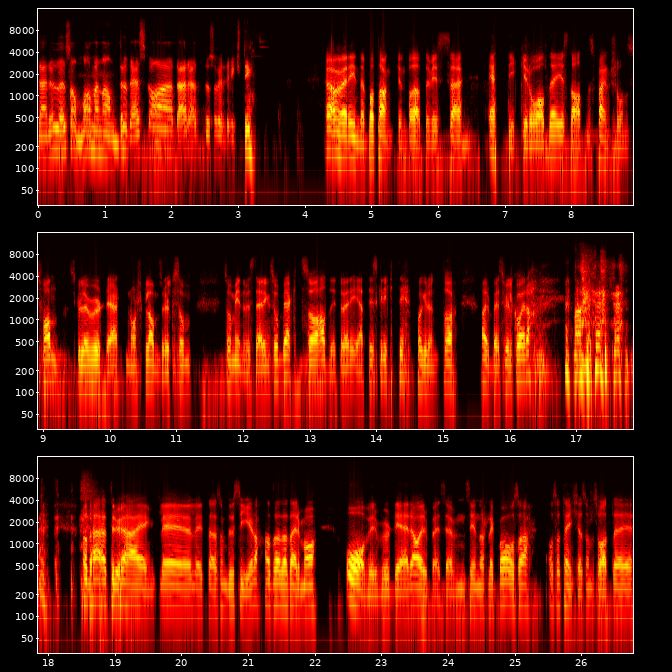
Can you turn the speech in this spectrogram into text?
Der er det samme. Men andre, det skal, der er det så veldig viktig. Jeg har vært inne på tanken på at hvis eh, Etikkrådet i Statens pensjonsfond skulle vurdert norsk landbruk som, som investeringsobjekt, så hadde det ikke vært etisk riktig pga. arbeidsvilkåra. og det tror jeg er egentlig litt det som du sier, da. Altså det der med å overvurdere arbeidsevnen sin og slik òg. Og, og, så tenker jeg som så at jeg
